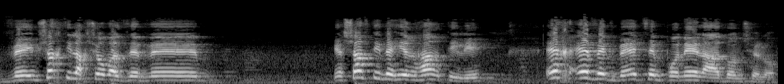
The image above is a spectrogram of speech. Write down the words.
והמשכתי לחשוב על זה וישבתי והרהרתי לי איך עבד בעצם פונה אל האדון שלו.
